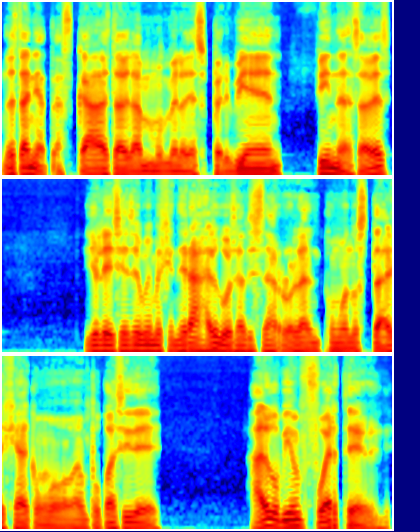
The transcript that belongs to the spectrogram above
no están ni atascadas, está la melodía súper bien, fina, ¿sabes? Y yo le decía a ese güey, me genera algo, ¿sabes? Esa rola, como nostalgia, como un poco así de algo bien fuerte.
